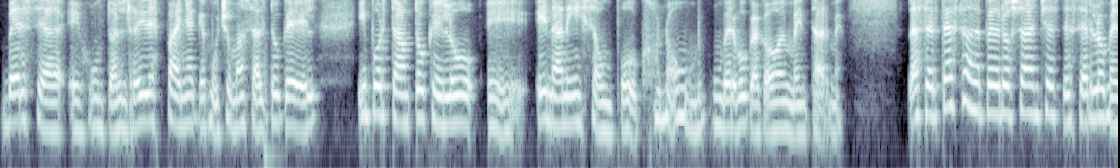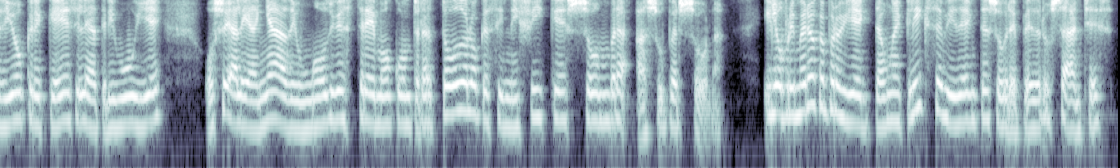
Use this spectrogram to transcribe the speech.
verse eh, junto al rey de España, que es mucho más alto que él, y por tanto que lo eh, enaniza un poco, ¿no? Un, un, verbo que acabo de inventarme. La certeza de Pedro Sánchez de ser lo mediocre que es le atribuye, o sea, le añade un odio extremo contra todo lo que signifique sombra a su persona. Y lo primero que proyecta un eclipse evidente sobre Pedro Sánchez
